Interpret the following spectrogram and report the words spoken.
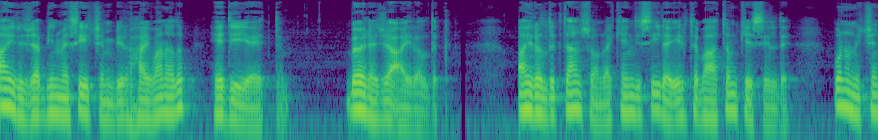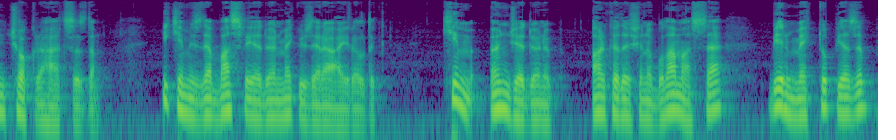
Ayrıca bilmesi için bir hayvan alıp hediye ettim. Böylece ayrıldık. Ayrıldıktan sonra kendisiyle irtibatım kesildi. Bunun için çok rahatsızdım. İkimiz de Basra'ya dönmek üzere ayrıldık. Kim önce dönüp arkadaşını bulamazsa bir mektup yazıp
